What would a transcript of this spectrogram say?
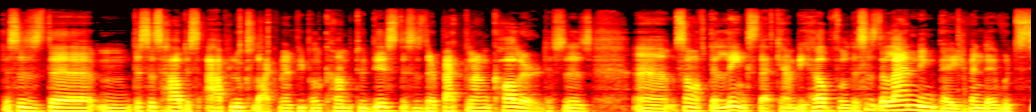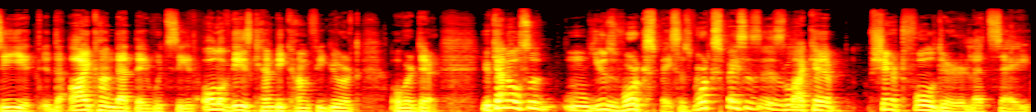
this is the um, this is how this app looks like when people come to this. This is their background color. This is um, some of the links that can be helpful. This is the landing page when they would see it, the icon that they would see it. All of these can be configured over there. You can also mm, use workspaces. Workspaces is like a shared folder, let's say,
